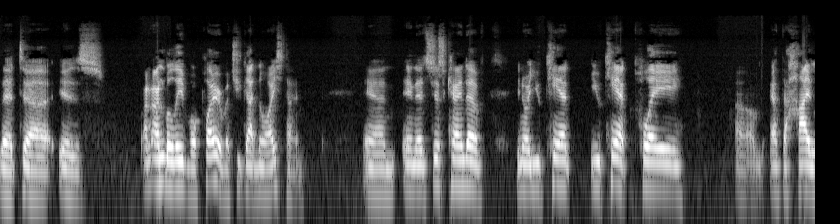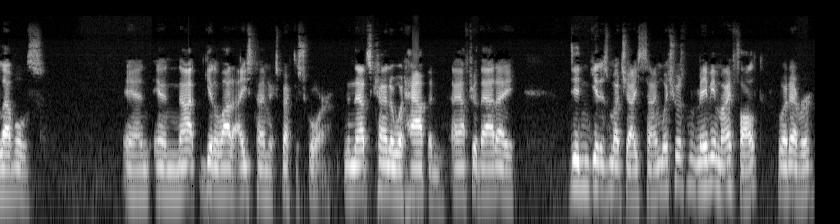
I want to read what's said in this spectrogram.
that uh, is an unbelievable player, but she got no ice time, and and it's just kind of, you know, you can't you can't play um, at the high levels and and not get a lot of ice time and expect to score. And that's kind of what happened. After that, I didn't get as much ice time, which was maybe my fault, whatever.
